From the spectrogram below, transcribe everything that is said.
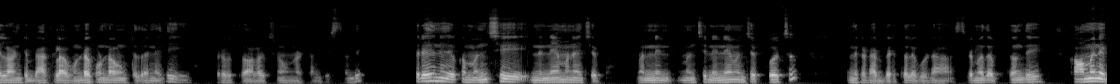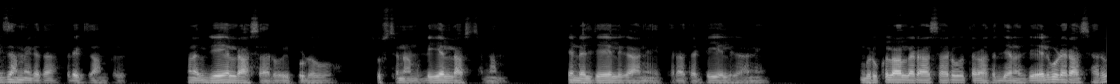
ఎలాంటి బ్యాక్లాగ్ ఉండకుండా ఉంటుంది అనేది ప్రభుత్వ ఆలోచన ఉన్నట్టు అనిపిస్తుంది. సరే ఇది ఒక మంచి నిర్ణయం అనే చెప్పు మంచి నిర్ణయం అని చెప్పుకోవచ్చు. ఎందుకంటే అభ్యర్థులు కూడా శ్రమ తప్పుతుంది. కామన్ ఎగ్జామే కదా ఫర్ ఎగ్జాంపుల్. మనకు జేఎల్ రాశారు ఇప్పుడు చూస్తున్నాం డిఎల్ రాస్తున్నాం. జనరల్ జేఎల్ కానీ తర్వాత డిఎల్ కానీ గురుకులాల్లో రాశారు తర్వాత జనరల్ జేఎల్ కూడా రాశారు.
